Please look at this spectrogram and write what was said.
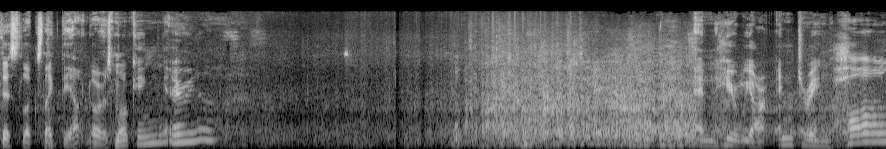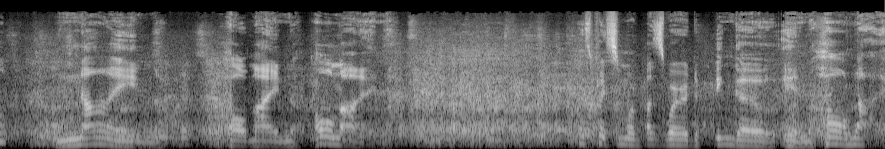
This looks like the outdoor smoking area. And here we are entering Hall 9. Hall 9, Hall 9. Let's play some more buzzword bingo in Hall 9.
